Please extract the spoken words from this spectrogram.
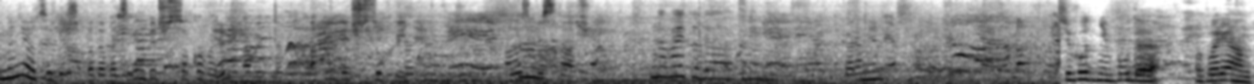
Мені оцей більше подобається. Він більш соковитий на вигляд, а той більш сухий. Але з пістачем. Давай туди карамель. Карамель. Сьогодні буде варіант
